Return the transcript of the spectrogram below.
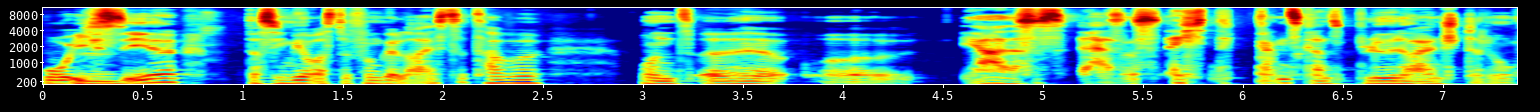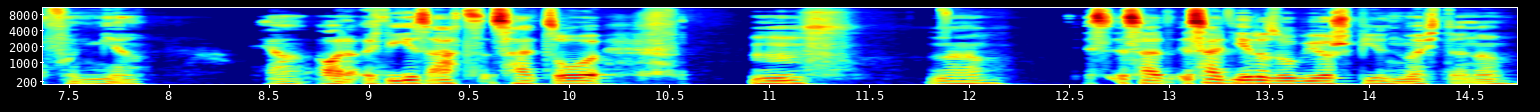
wo ich mhm. sehe, dass ich mir was davon geleistet habe. Und äh, äh, ja, das ist, das ist echt eine ganz, ganz blöde Einstellung von mir. Ja, aber wie gesagt, es ist halt so, mh, hm, na, es ist halt, ist halt jeder so, wie er spielen möchte, ne?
